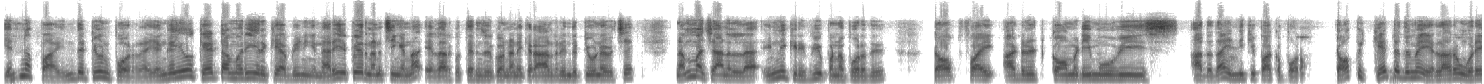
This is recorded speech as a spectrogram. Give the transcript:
என்னப்பா இந்த டியூன் போடுற? எங்கேயோ கேட்ட மாதிரி இருக்கே அப்படின்னு நீங்க நிறைய பேர் நினைச்சீங்கன்னா எல்லாருக்கும் தெரிஞ்சுக்கோன்னு நினைக்கிறேன். ஆல்ரெடி இந்த டியூனை வச்சு நம்ம சேனல்ல இன்னைக்கு ரிவ்யூ பண்ண போறது top five adult comedy movies அதை தான் இன்னைக்கு பார்க்க போறோம். டாபிக் கேட்டதுமே எல்லாரும் ஒரே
